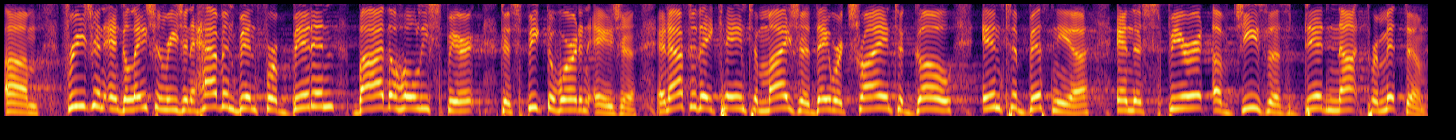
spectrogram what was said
Um, Phrygian and Galatian region having been forbidden by the Holy Spirit to speak the word in Asia. And after they came to Mysia, they were trying to go into Bithynia, and the Spirit of Jesus did not permit them.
